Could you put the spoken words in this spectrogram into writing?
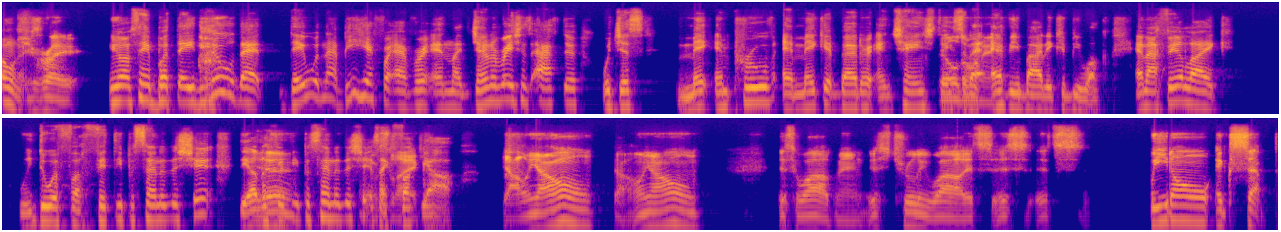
owners. You're right. You know what I'm saying? But they knew that they would not be here forever, and like generations after would just make improve and make it better and change things Build so that it. everybody could be welcome. And I feel like we do it for 50% of the shit. The other yeah. 50% of the shit, it's, it's like, like, fuck y'all. Y'all on your own. Y'all on your own. It's wild, man. It's truly wild. It's it's it's we don't accept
